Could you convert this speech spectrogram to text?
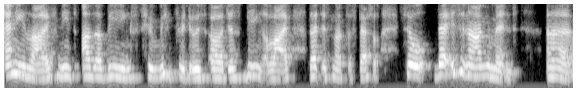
any life needs other beings to reproduce or just being alive, that is not so special. So there is an argument uh,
